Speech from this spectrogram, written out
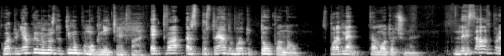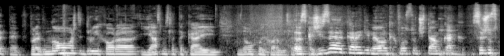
Когато някой има нужда, ти му помогни. Е, това е. Е, това разпространява доброто толкова много. Според мен. Това е моето лично мнение. Не само според теб, според много още други хора и аз мисля така и много хубави хора мислят. Разкажи за Карнеги Мелан, какво се случи там, как всъщност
